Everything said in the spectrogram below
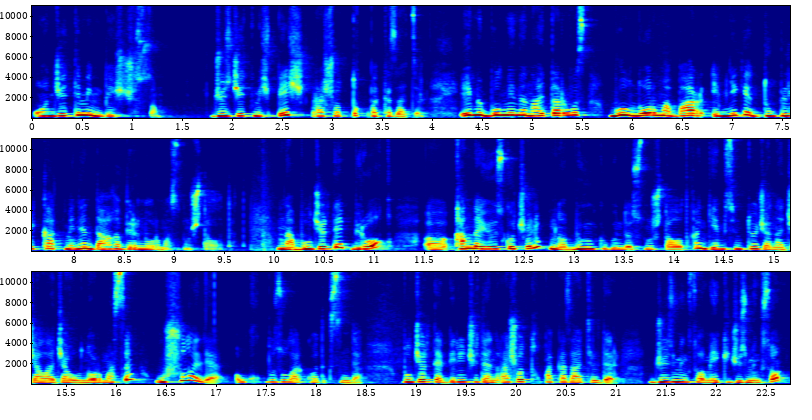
он жети миң беш жүз сом. жүз жетимиш беш расчеттук показатель. Эми бул менен айтарыбыз бул норма бар. Эмнеге дубликат менен дагы бир норма сунушталып атат? Мына бул жерде бирок кандай өзгөчөлүк? Мына бүгүнкү күндө сунушталып аткан кемсинтүү жана жала жабуу нормасы ушул эле укук бузуулар кодексинде. Бул жерде биринчиден расчеттук показательдер жүз миң сом эки жүз миң сом.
